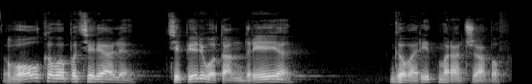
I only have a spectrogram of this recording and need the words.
Волкова потеряли, теперь вот Андрея, говорит Мараджабов.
